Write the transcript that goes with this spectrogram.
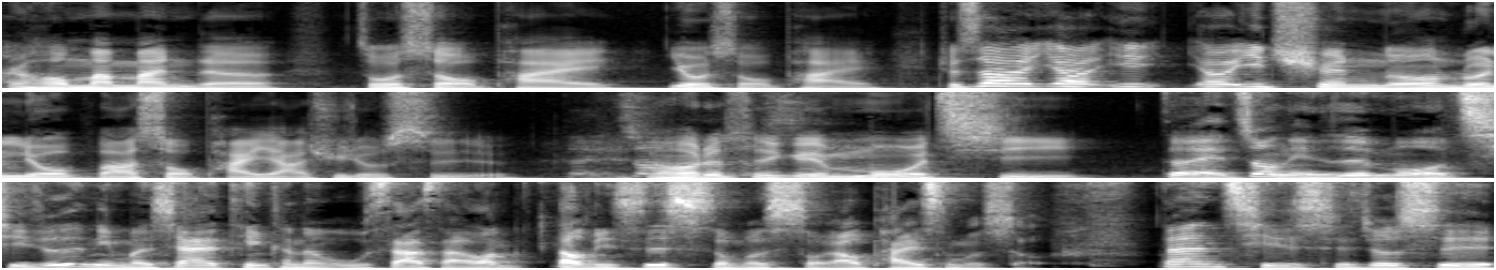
然后慢慢的左手拍，右手拍，就是要要一要一圈，然后轮流把手拍下去就是了。然后就是一个默契，对，重点是默契，就是你们现在听可能无飒飒，到底是什么手要拍什么手，但其实就是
